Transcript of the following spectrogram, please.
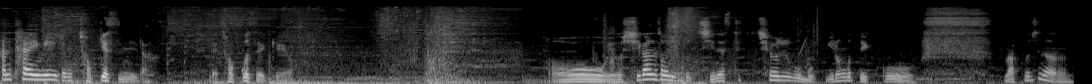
한 타이밍 좀 적게 씁니다. 네, 적고 쓸게요. 오, 이거 시간선이 또 진의 스탯 채워주고 뭐 이런 것도 있고 나쁘진 않은.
